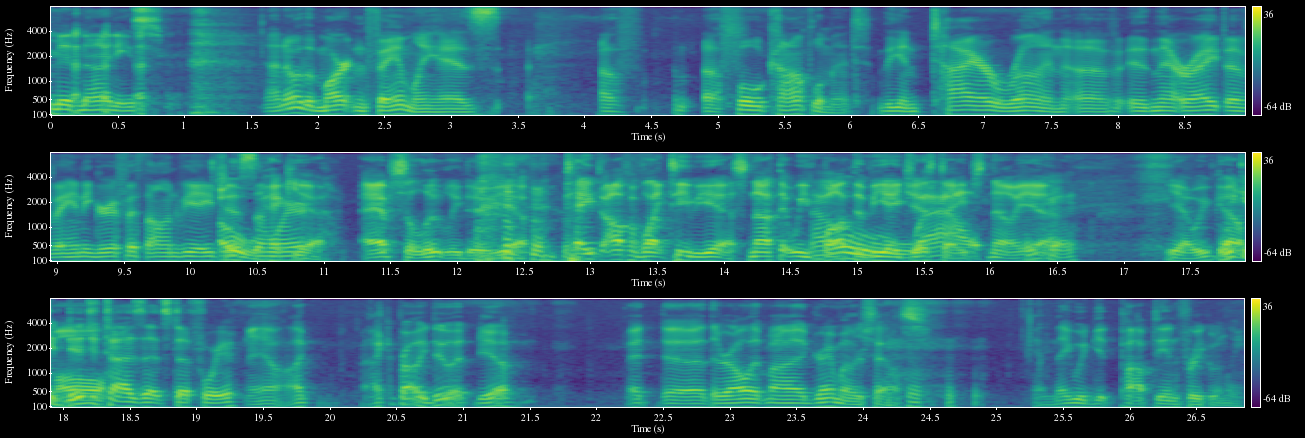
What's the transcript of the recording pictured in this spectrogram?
mid '90s. I know the Martin family has a full complement. The entire run of isn't that right of Andy Griffith on VHS Oh somewhere. heck yeah, absolutely do. Yeah, taped off of like TBS. Not that we bought the Oh, VHS wow. tapes. No, yeah, Okay. Yeah, we've We got could them all. digitize that stuff for you. Yeah, I I could probably do it. Yeah, at uh, they're all at my grandmother's house, and they would get popped in frequently.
